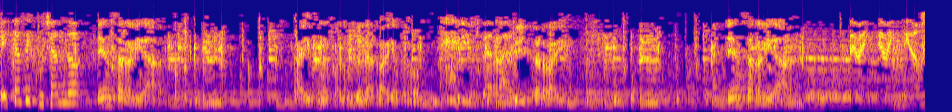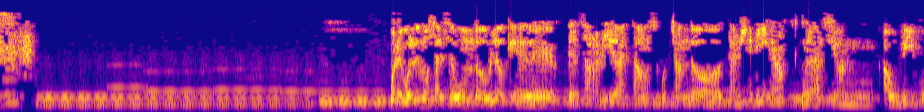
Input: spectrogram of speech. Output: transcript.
Estás escuchando Densa Realidad. Ahí se me fue el nombre de la radio, perdón. Triste Radio Triste Radio. Densa Realidad. de 2022. Bueno, y volvemos al segundo bloque de Densa Realidad. Estábamos escuchando Tangerina, una versión au vivo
